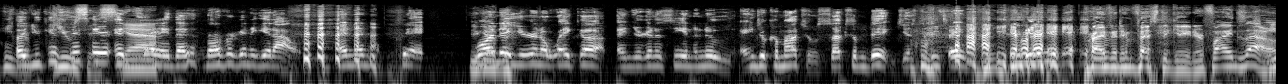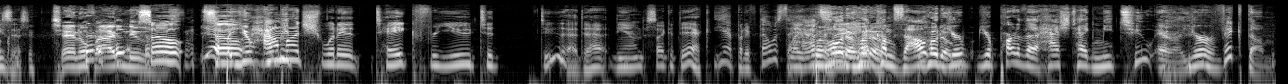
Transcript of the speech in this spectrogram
he So you can sit there and Yeah. say that it's never gonna get out, and then say, You one day the- you're gonna wake up and you're gonna see in the news Angel Camacho suck some dick just to be famous. Yeah, right. Private investigator finds out. Jesus. Channel Five News. So, Yeah, so but you- how be- much would it take for you to do that? To ha- you know, to suck a dick? Yeah, but if that was the Like, happen, let's hold on, hold that on, comes out, hold on. you're you're part of the hashtag Me Too era. You're a victim.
